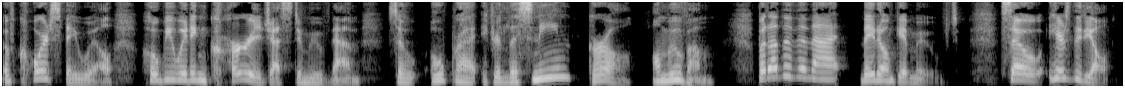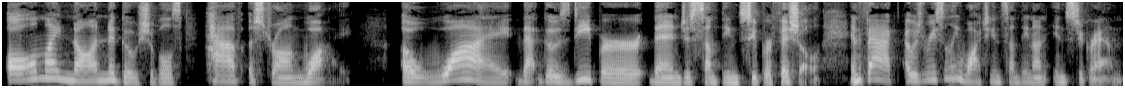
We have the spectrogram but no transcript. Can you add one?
Of course they will. Hobie would encourage us to move them. So Oprah, if you're listening, girl, I'll move them. But other than that, they don't get moved. So here's the deal. All my non-negotiables have a strong why a why that goes deeper than just something superficial. In fact, I was recently watching something on Instagram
